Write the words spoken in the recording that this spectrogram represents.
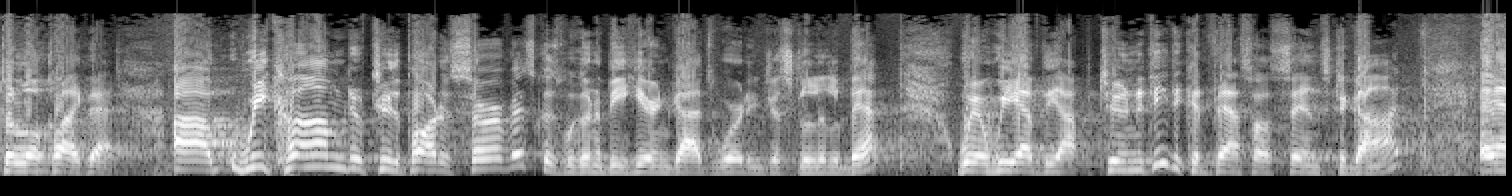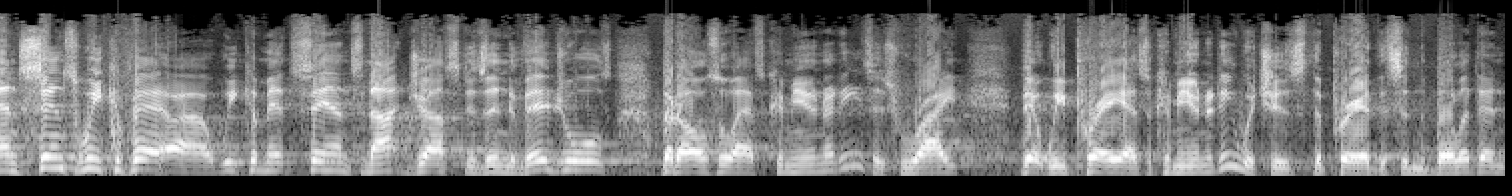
to look like that. Uh, we come to, to, the part of service, because we're going to be hearing God's word in just a little bit, where we have the opportunity to confess our sins to God. And since we, uh, we commit sins not just as individuals, but also as communities, it's right that we pray as a community, which is the prayer that's in the bulletin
